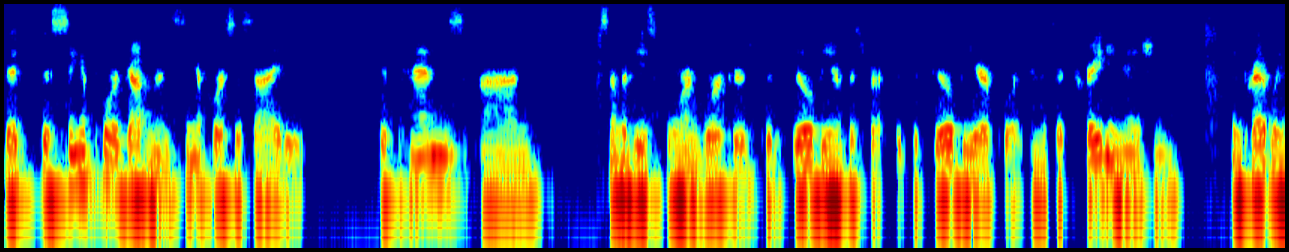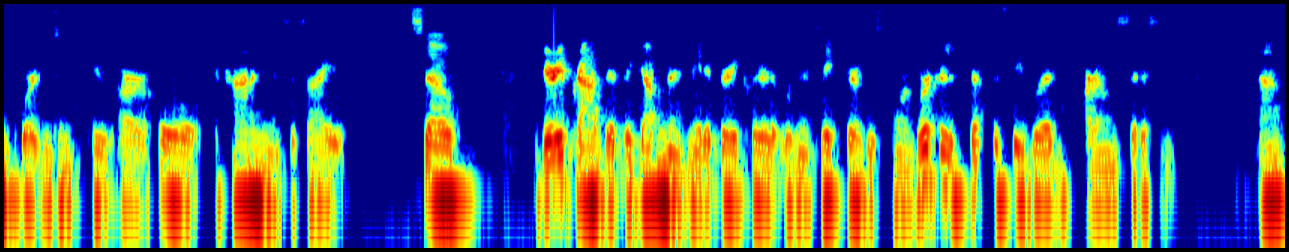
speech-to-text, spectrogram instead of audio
that the Singapore government, Singapore society, depends on some of these foreign workers to build the infrastructure, to build the airport. And it's a trading nation, incredibly important to, to our whole economy and society. So, very proud that the government made it very clear that we're going to take care of these foreign workers just as we would our own citizens. Um,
